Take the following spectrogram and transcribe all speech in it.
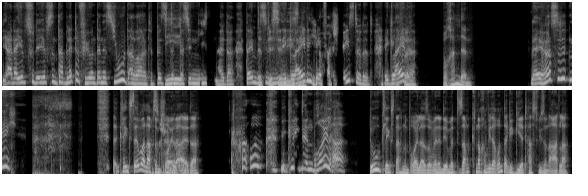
Ja, da gibt's da gibt's eine Tablette für und dann ist gut, aber das, bis, das Die- bisschen niesen, Alter. Dein Das bisschen, bisschen niesen. Ich leide hier, verstehst du das? Ich leide. Woran denn? Na, hörst du das nicht? Da klingst du immer nach Das einem Bräuler, Alter. Wie klingt denn ein Bräuler? Du klingst nach einem Bräuler so, wenn du dir mit samt Knochen wieder runtergegiert hast wie so ein Adler.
